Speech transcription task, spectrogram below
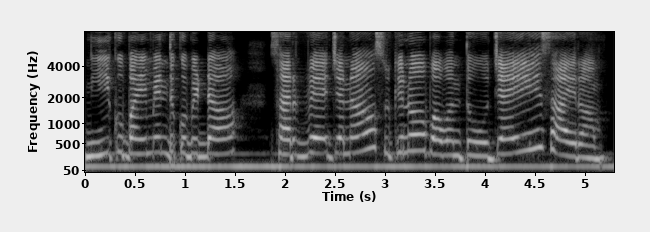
నీకు భయమెందుకు బిడ్డ? సర్వే జన సుఖినో భవంతు. జై సాయిరాం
